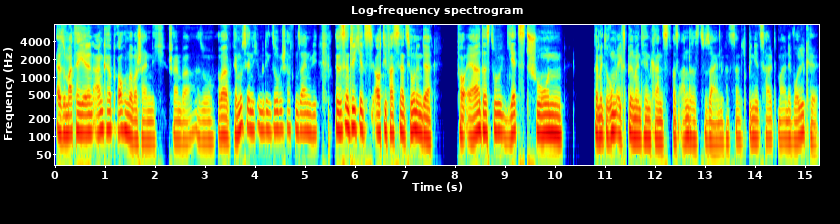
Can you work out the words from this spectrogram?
also materiellen Anker brauchen wir wahrscheinlich, scheinbar. Also, aber der muss ja nicht unbedingt so beschaffen sein wie. Das ist natürlich jetzt auch die Faszination in der VR, dass du jetzt schon damit rumexperimentieren kannst, was anderes zu sein. Du kannst sagen, ich bin jetzt halt mal eine Wolke.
